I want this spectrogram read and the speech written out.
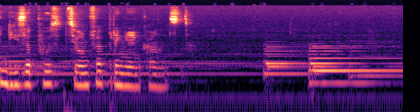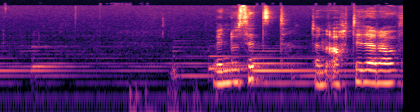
in dieser Position verbringen kannst. Wenn du sitzt, dann achte darauf,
